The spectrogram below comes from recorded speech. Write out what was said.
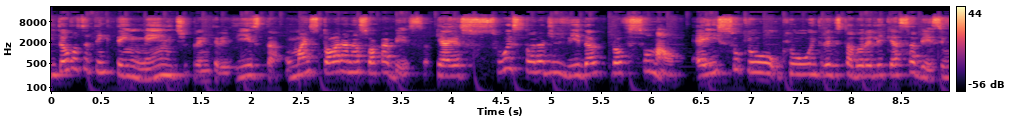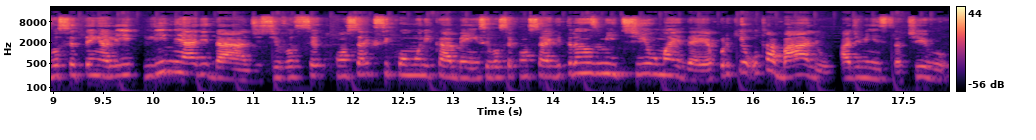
Então você tem que ter em mente para a entrevista uma história na sua cabeça, que é a sua história de vida profissional. É isso que o, que o entrevistador ele quer saber. Se você tem ali linearidade, se você consegue se comunicar bem, se você consegue transmitir uma ideia, porque o trabalho administrativo,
